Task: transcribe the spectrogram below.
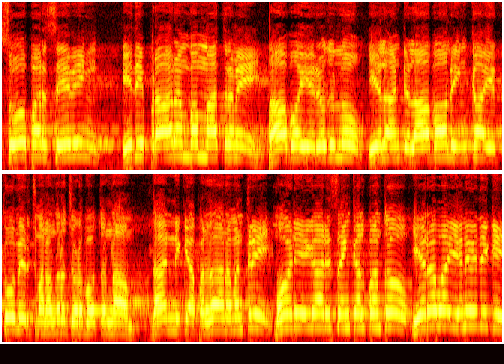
సూపర్ సేవింగ్ ఇది ప్రారంభం మాత్రమే. రాబోయే రోజుల్లో ఇలాంటి లాభాలు ఇంకా ఎక్కువ మీరు మనందరం చూడబోతున్నాం. దానికి ఆ ప్రధానమంత్రి మోడీ గారి సంకల్పంతో ఇరవై ఎనిమిదికి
